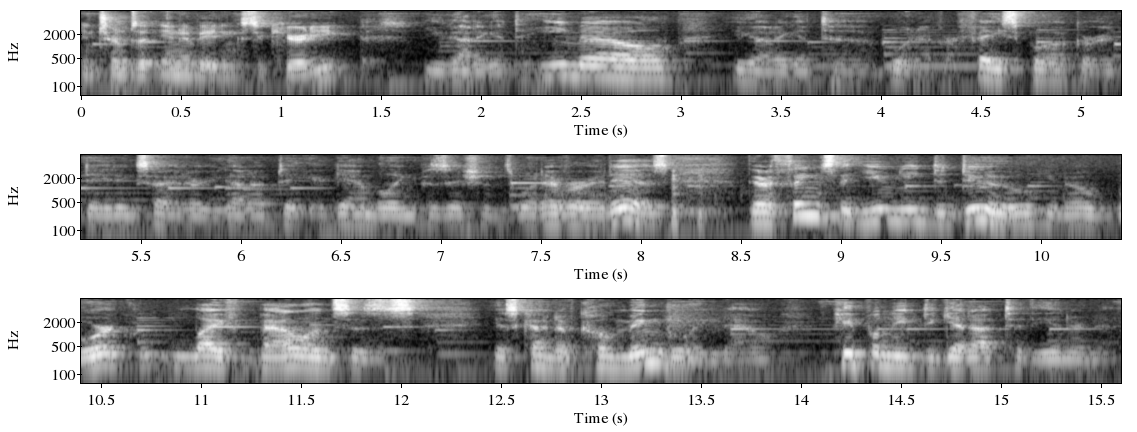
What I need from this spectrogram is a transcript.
in terms of innovating security? You got to get to email, you got to get to whatever, Facebook or a dating site, or you got to update your gambling positions, whatever it is. there are things that you need to do. You know, work life balance is, is kind of commingling now. People need to get out to the internet.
